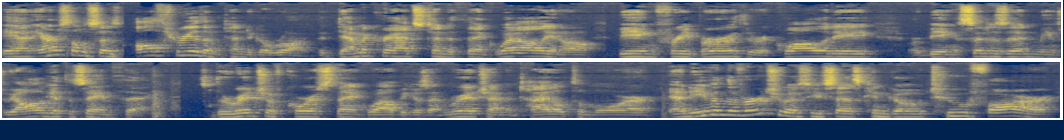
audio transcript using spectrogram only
And Aristotle says all three of them tend to go wrong. The Democrats tend to think, well, you know, being free birth or equality or being a citizen means we all get the same thing. The rich, of course, think, well, because I'm rich, I'm entitled to more. And even the virtuous, he says, can go too far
